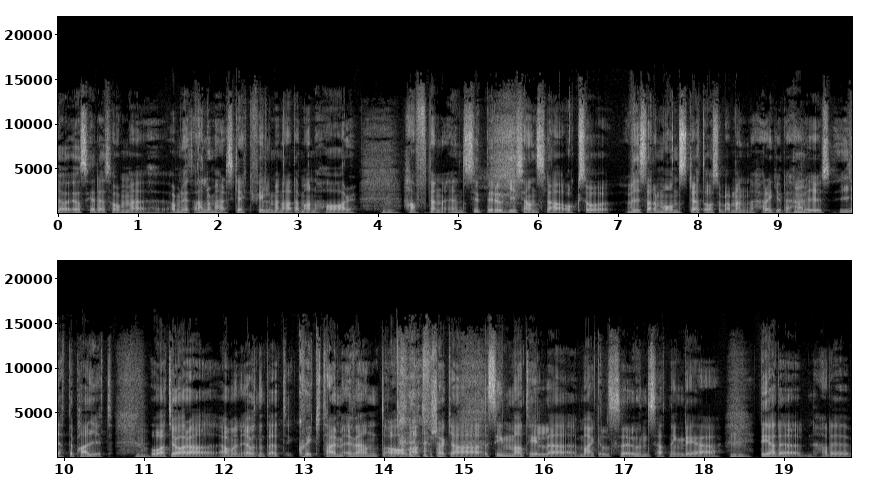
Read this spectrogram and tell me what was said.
jag, jag, ser det som uh, vet, alla de här skräckfilmerna där man har mm. haft en, en superruggig känsla och så visade monstret och så bara, men herregud, det här mm. är ju jättepajigt. Mm. Och att göra, ja, men, jag vet inte, ett quicktime event av att försöka simma till Michaels undsättning, det, mm. det hade, hade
